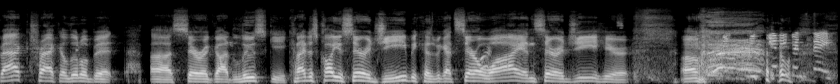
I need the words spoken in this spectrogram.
backtrack a little bit, uh, Sarah Godlewski. Can I just call you Sarah G because we got Sarah Y and Sarah G here. Um, you can't even say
